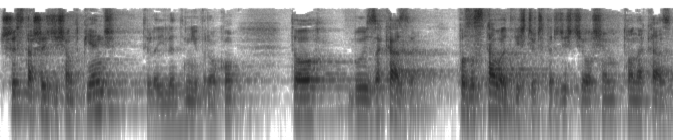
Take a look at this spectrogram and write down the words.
365, tyle ile dni w roku, to były zakazy. Pozostałe 248 to nakazy.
